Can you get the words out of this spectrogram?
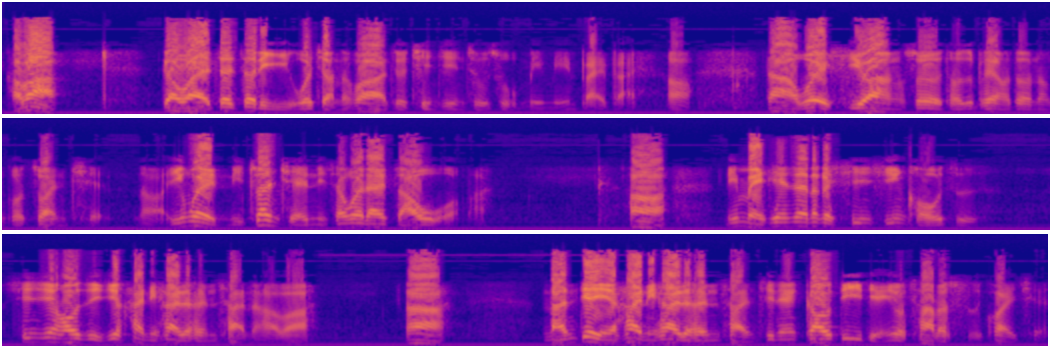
好不好？各位在这里我讲的话就清清楚楚、明明白白啊。那我也希望所有投资朋友都能够赚钱啊，因为你赚钱，你才会来找我嘛。啊，你每天在那个星星猴子，星星猴子已经害你害得很惨了，好不好？啊，南电也害你害得很惨，今天高低一点又差了十块钱，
